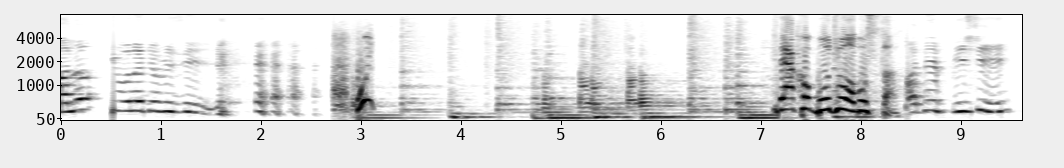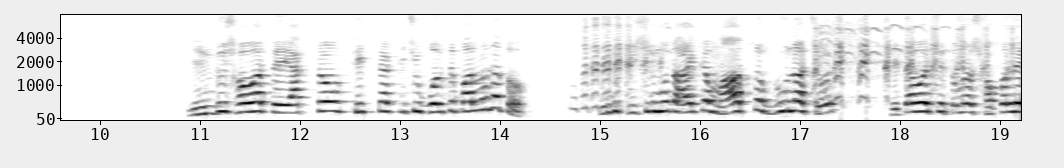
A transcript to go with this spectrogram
ভালো? কি বলেছ পিসি? দেখো বোঝো অবস্থা। আমাদের পিসি হিন্দু সভাতে একটাও ঠিকঠাক কিছু বলতে পারল না তো। কিন্তু পিসির মতো আরেকটা মারাত্মক গুণ আছে। সেটা হচ্ছে তোমরা সকলে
